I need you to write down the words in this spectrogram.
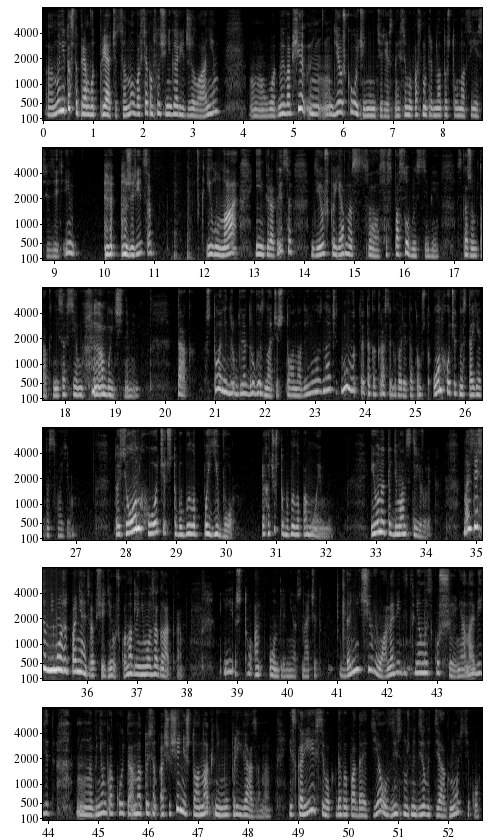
ну, не то, что прям вот прячется, но, во всяком случае, не горит желанием. Э, вот. Ну и вообще, девушка очень интересная. Если мы посмотрим на то, что у нас есть здесь и жрица, и луна, и императрица, девушка явно с, со способностями, скажем так, не совсем обычными. Так, что они друг для друга значат, что она для него значит? Ну, вот это как раз и говорит о том, что он хочет настоять на своем. То есть он хочет, чтобы было по его. Я хочу, чтобы было по-моему. И он это демонстрирует. Но здесь он не может понять вообще девушку. Она для него загадка. И что он, он для нее значит? Да ничего, она видит в нем искушение, она видит в нем какое-то, она, то есть ощущение, что она к нему привязана. И скорее всего, когда выпадает дьявол, здесь нужно делать диагностику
